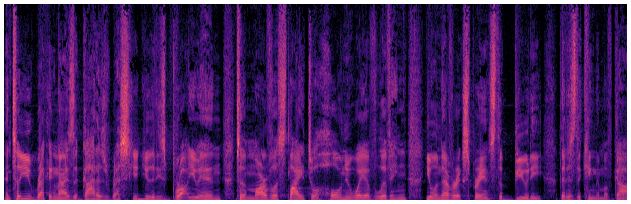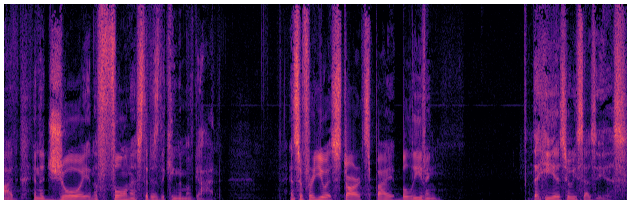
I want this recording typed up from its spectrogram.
Until you recognize that God has rescued you, that He's brought you in to the marvelous light, to a whole new way of living, you will never experience the beauty that is the kingdom of God and the joy and the fullness that is the kingdom of God. And so for you, it starts by believing that he is who he says he is,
